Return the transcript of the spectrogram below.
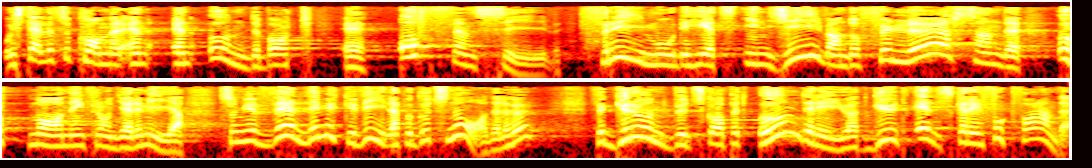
Och istället så kommer en, en underbart eh, offensiv, frimodighetsingivande och förlösande uppmaning från Jeremia som ju väldigt mycket vilar på Guds nåd, eller hur? För grundbudskapet under är ju att Gud älskar er fortfarande.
